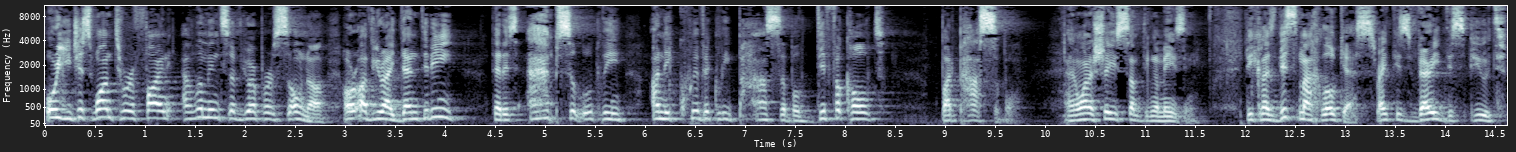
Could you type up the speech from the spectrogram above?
or you just want to refine elements of your persona or of your identity, that is absolutely unequivocally possible, difficult, but possible. And I want to show you something amazing. Because this machlokes, right, this very dispute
